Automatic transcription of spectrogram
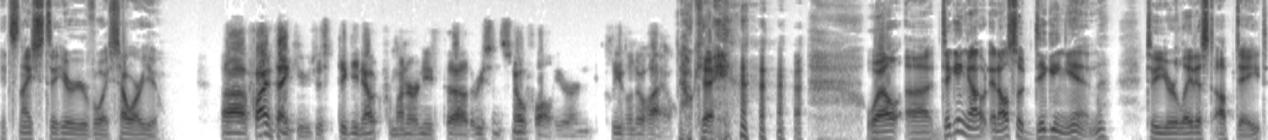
it's nice to hear your voice. How are you? Uh, fine, thank you. Just digging out from underneath uh, the recent snowfall here in Cleveland, Ohio. Okay. Well, uh, digging out and also digging in to your latest update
